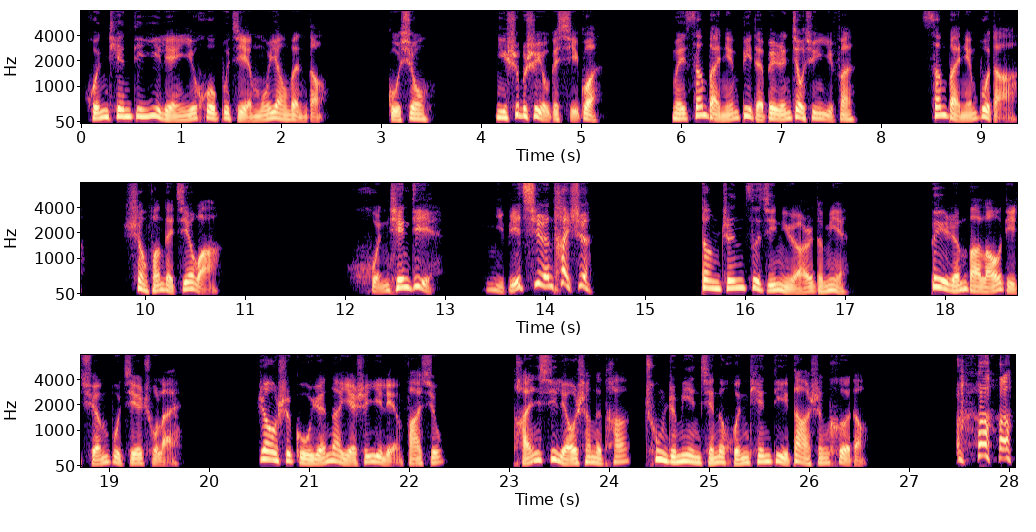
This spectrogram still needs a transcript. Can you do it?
魂天帝一脸疑惑不解模样问道：“古兄，你是不是有个习惯，每三百年必得被人教训一番？”三百年不打，上房得揭瓦。魂天帝，你别欺人太甚！当真自己女儿的面，被人把老底全部揭出来，饶是古元那也是一脸发羞，盘膝疗伤的他，冲着面前的魂天帝大声喝道：“哈哈，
